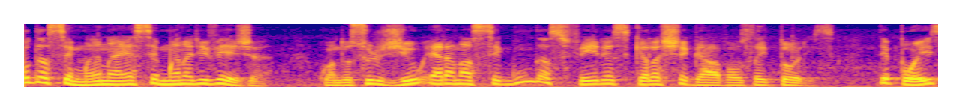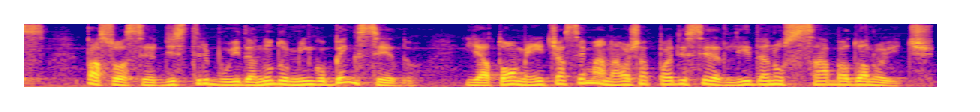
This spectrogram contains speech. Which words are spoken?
Toda semana é semana de Veja. Quando surgiu, era nas segundas-feiras que ela chegava aos leitores. Depois, passou a ser distribuída no domingo bem cedo, e atualmente a semanal já pode ser lida no sábado à noite.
